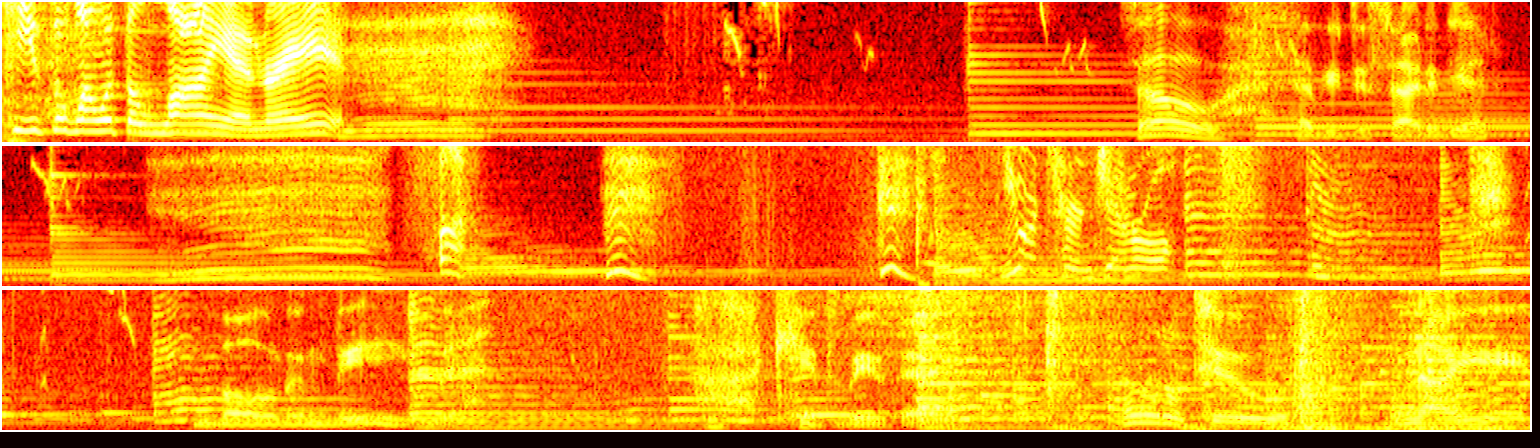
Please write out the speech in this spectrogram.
He's the one with the lion, right? So, have you decided yet? Uh, hmm. Hmm. Your turn, General. Bold indeed. Ah, kids these days. A little too naive.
